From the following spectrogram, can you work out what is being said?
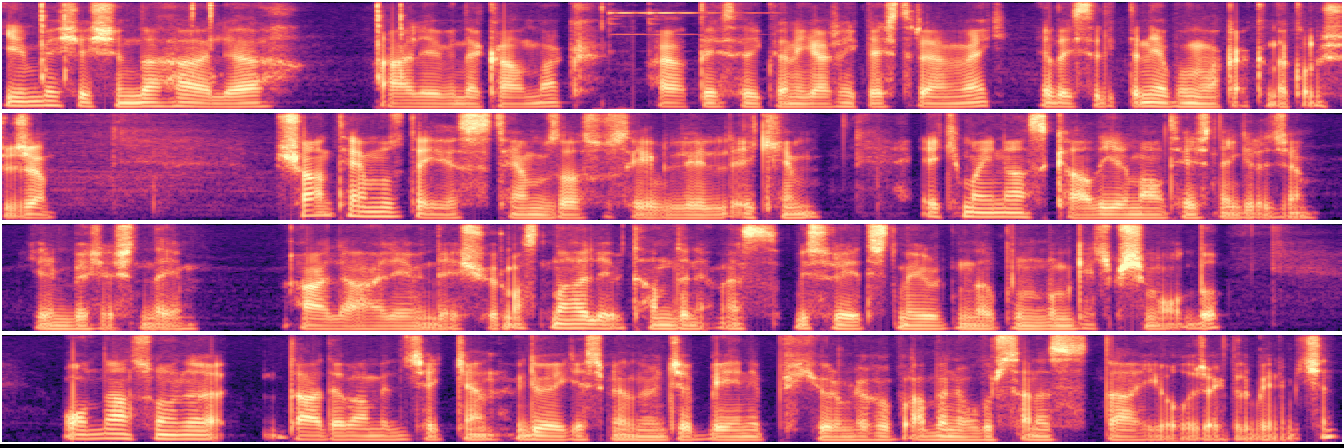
25 yaşında hala aile evinde kalmak, hayatta istediklerini gerçekleştirememek ya da istediklerini yapamamak hakkında konuşacağım. Şu an Temmuz'dayız. Temmuz, Ağustos, Eylül, Ekim. Ekim ayına az kaldı. 26 yaşına gireceğim. 25 yaşındayım. Hala aile evinde yaşıyorum. Aslında aile evi tam denemez. Bir süre yetiştirme yurdunda bulunduğum geçmişim oldu. Ondan sonra daha devam edecekken videoya geçmeden önce beğenip yorum yapıp abone olursanız daha iyi olacaktır benim için.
